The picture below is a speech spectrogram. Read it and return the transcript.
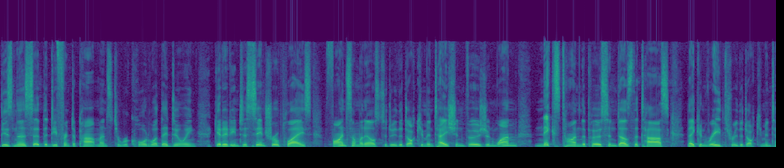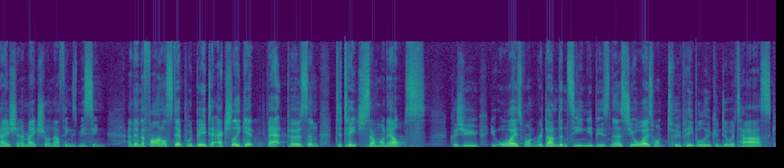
business at the different departments to record what they're doing. Get it into central place. Find someone else to do the documentation version one. Next time the person does the task, they can read through the documentation and make sure nothing's missing. And then the final step would be to actually get that person to teach someone else because you, you always want redundancy in your business. You always want two people who can do a task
